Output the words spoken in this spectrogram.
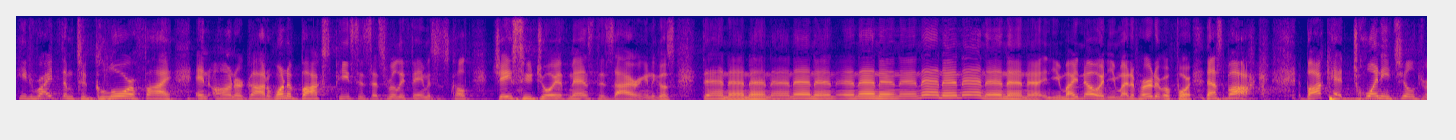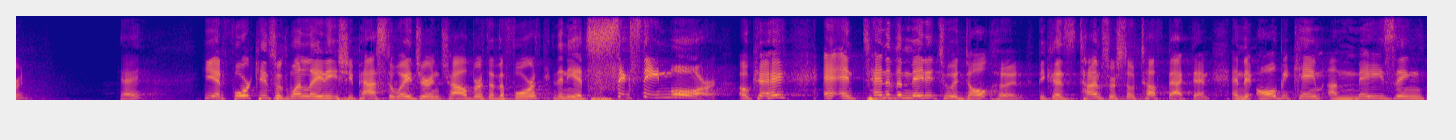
he'd write them to glorify and honor God. One of Bach's pieces that's really famous is called Jesu Joy of Man's Desiring. And it goes, and you might know it, you might have heard it before. That's Bach. Bach had 20 children. Okay? He had four kids with one lady. She passed away during childbirth of the fourth. And then he had 16 more, okay? And, and, 10 of them made it to adulthood because times were so tough back then. And they all became amazing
